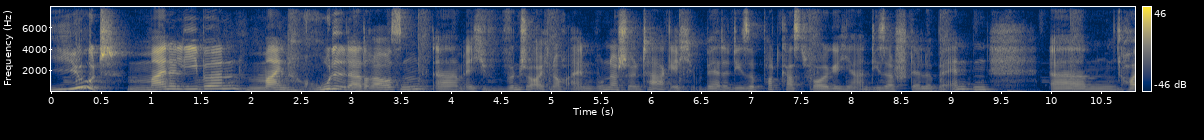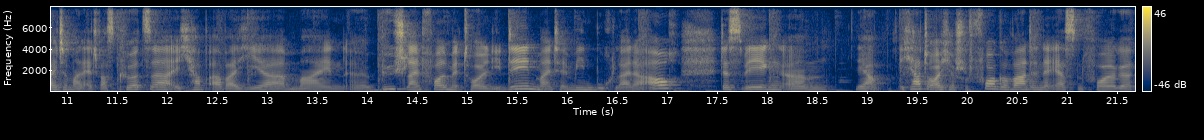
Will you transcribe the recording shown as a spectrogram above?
Gut, meine Lieben, mein Rudel da draußen, äh, ich wünsche euch noch einen wunderschönen Tag. Ich werde diese Podcast-Folge hier an dieser Stelle beenden. Ähm, heute mal etwas kürzer. Ich habe aber hier mein äh, Büchlein voll mit tollen Ideen, mein Terminbuch leider auch. Deswegen, ähm, ja, ich hatte euch ja schon vorgewarnt in der ersten Folge.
